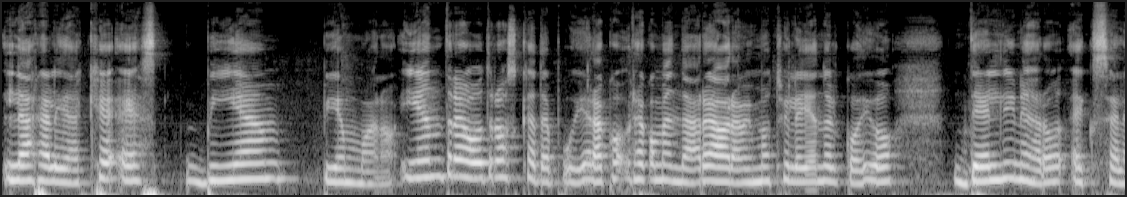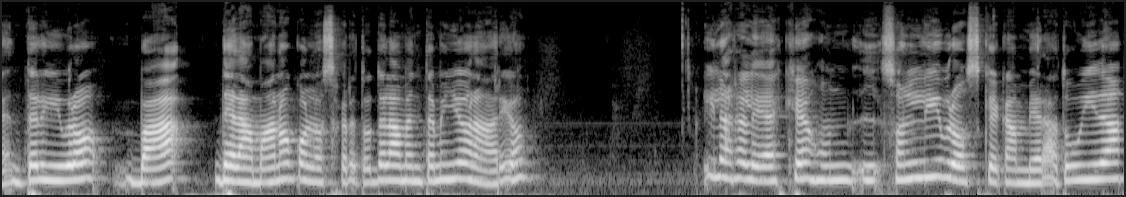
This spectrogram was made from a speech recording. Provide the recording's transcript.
la realidad es que es bien bien bueno. Y entre otros que te pudiera recomendar, ahora mismo estoy leyendo El Código del Dinero, excelente libro, va de la mano con Los Secretos de la Mente Millonario. Y la realidad es que son libros que cambiará tu vida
